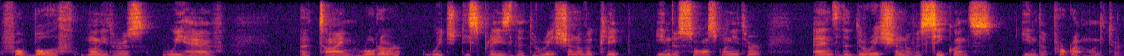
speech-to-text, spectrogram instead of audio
for both monitors we have a time ruler which displays the duration of a clip in the source monitor and the duration of a sequence in the program monitor.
